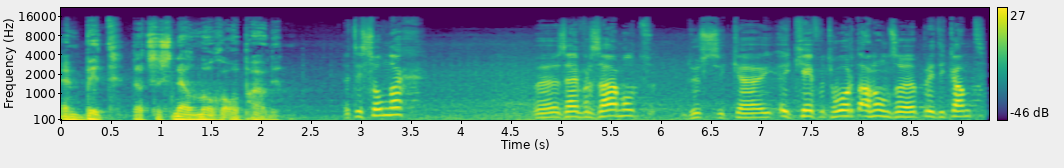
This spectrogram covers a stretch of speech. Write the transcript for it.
en bidt dat ze snel mogen ophouden. Het is zondag. We zijn verzameld Dus ik, uh, ik geef het woord aan onze predikant,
